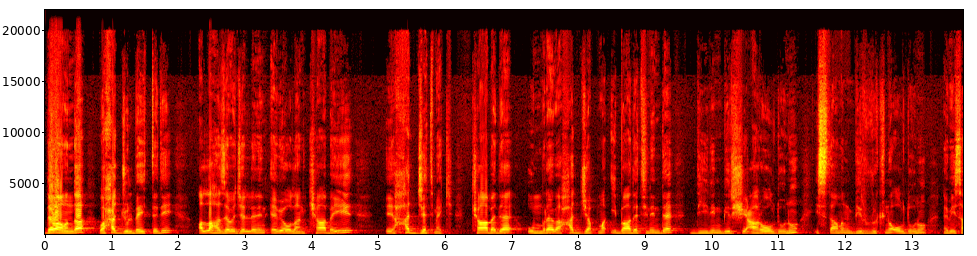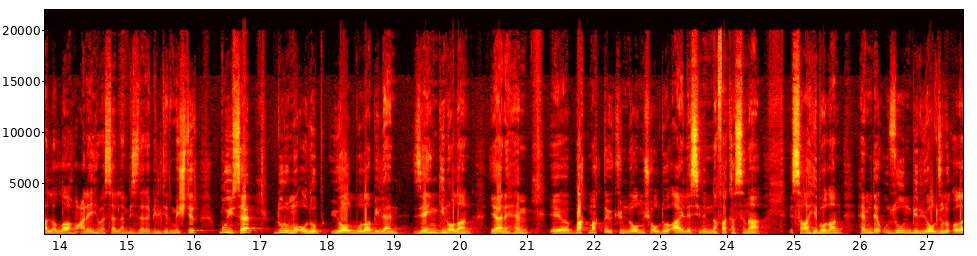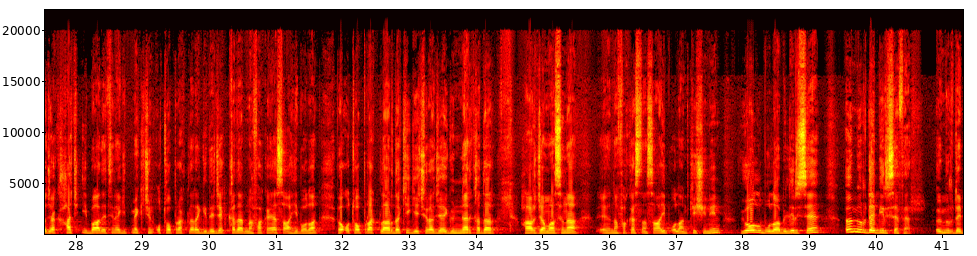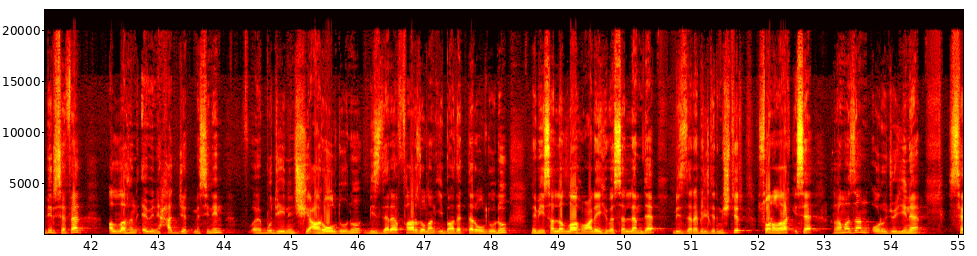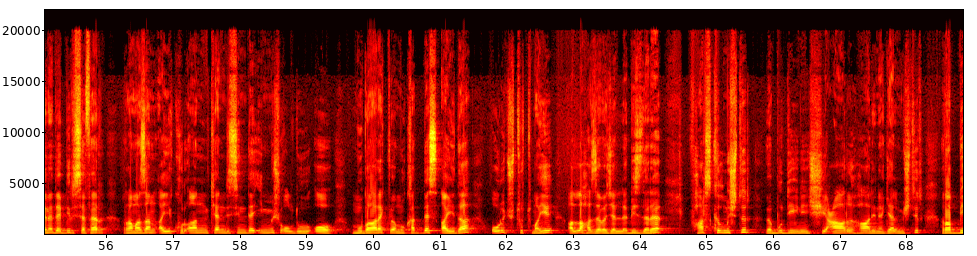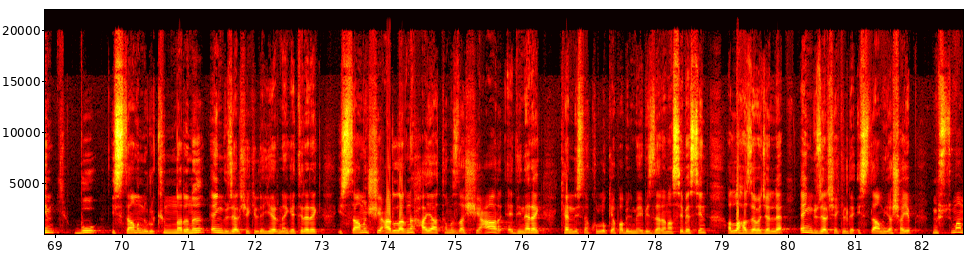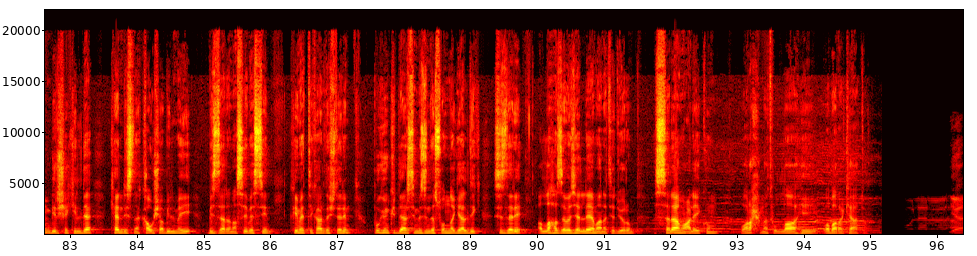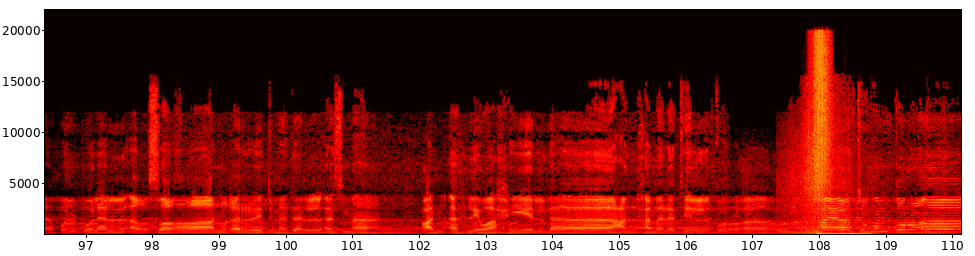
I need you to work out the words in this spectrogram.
Devamında ve haccul beyt dedi. Allah Azze ve Celle'nin evi olan Kabe'yi e, hac etmek, Kabe'de umre ve hac yapma ibadetinin de dinin bir şiarı olduğunu, İslam'ın bir rüknü olduğunu Nebi sallallahu aleyhi ve sellem bizlere bildirmiştir. Bu ise durumu olup yol bulabilen, zengin olan yani hem e, bakmakla yükümlü olmuş olduğu ailesinin nafakasına sahip olan hem de uzun bir yolculuk olacak hac ibadetine gitmek için o topraklara gidecek kadar nafakaya sahip olan ve o topraklardaki geçireceği günler kadar harcamasına, e, nafakasına sahip olan kişinin yol bulabilirse ömürde bir sefer, ömürde bir sefer Allah'ın evini hac etmesinin bu dinin şiarı olduğunu, bizlere farz olan ibadetler olduğunu Nebi sallallahu aleyhi ve sellem de bizlere bildirmiştir. Son olarak ise Ramazan orucu yine senede bir sefer Ramazan ayı Kur'an'ın kendisinde inmiş olduğu o mübarek ve mukaddes ayda oruç tutmayı Allah Azze ve Celle bizlere farz kılmıştır ve bu dinin şiarı haline gelmiştir. Rabbim bu İslam'ın rükunlarını en güzel şekilde yerine getirerek, İslam'ın şiarlarını hayatımızda şiar edinerek kendisine kulluk yapabilmeyi bizlere nasip etsin. Allah Azze ve Celle en güzel şekilde İslam'ı yaşayıp Müslüman bir şekilde kendisine kavuşabilmeyi bizlere nasip etsin. Kıymetli kardeşlerim, bugünkü dersimizin de sonuna geldik. Sizleri Allah Azze ve Celle'ye emanet ediyorum. Esselamu Aleyküm Rahmetullahi ve Berekatuhu. يا بلبل الأغصان غرد مدى الأزمان. عن أهل وحي الله عن حملة القرآن. حياتهم قرآن.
